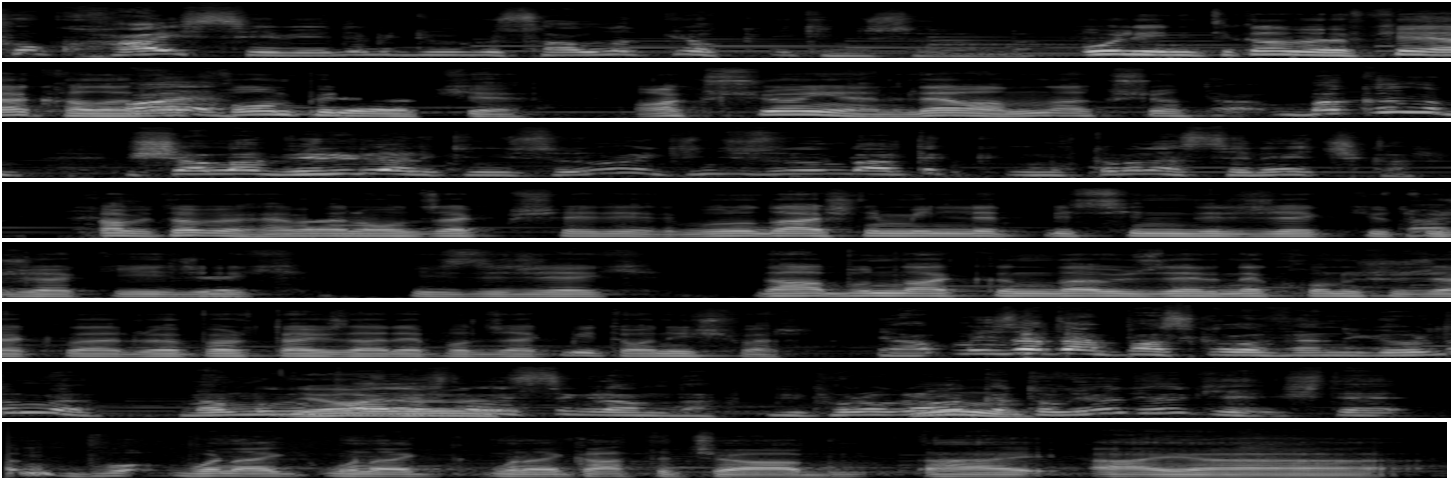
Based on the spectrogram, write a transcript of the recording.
çok high seviyede bir duygusallık yok ikinci sezonda. Full intikam öfke ya kalanı. Komple öfke. Aksiyon yani. Devamlı aksiyon. Ya bakalım inşallah verirler ikinci sezonu. İkinci sezonda artık muhtemelen seneye çıkar. Tabii tabii hemen olacak bir şey değil. Bunu daha şimdi millet bir sindirecek, yutacak, yiyecek, izleyecek. Daha bunun hakkında üzerine konuşacaklar, röportajlar yapılacak bir ton iş var. Yapmış zaten Pascal Efendi gördün mü? Ben bugün Yok, paylaştım evet. Instagram'da. Bir programa Hmm. katılıyor diyor ki işte Wh- when I when I when I got the job, I I uh,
